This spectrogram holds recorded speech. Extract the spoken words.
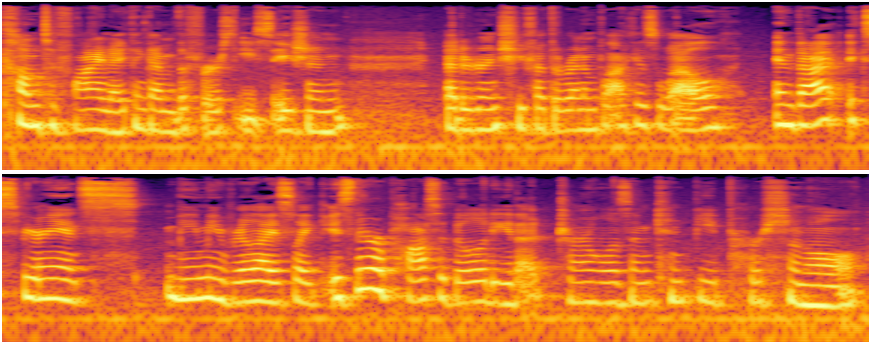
come to find. I think I'm the first East Asian editor in chief at the Red and Black as well, and that experience made me realize like, is there a possibility that journalism can be personal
